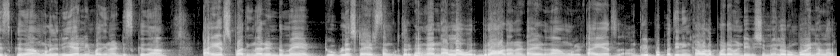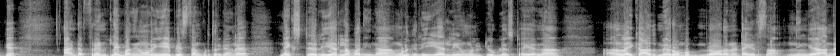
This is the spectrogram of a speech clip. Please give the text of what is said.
டிஸ்க்கு தான் உங்களுக்கு ரியர்லேயும் பார்த்தீங்கன்னா டிஸ்க்கு தான். டயர்ஸ் பார்த்தீங்கன்னா ரெண்டுமே டியூப்லெஸ் டயர்ஸ் தான் கொடுத்துருக்காங்க. நல்லா ஒரு ப்ராடான டயர் தான். உங்களுக்கு டயர்ஸ் க்ரிப்பை பற்றி நீங்கள் கவலைப்பட வேண்டிய விஷயம் எல்லாம் ரொம்பவே நல்லாயிருக்கு அண்ட் ஃப்ரண்ட்லேயும் பார்த்தீங்கன்னா உங்களுக்கு ஏபிஎஸ் தான் கொடுத்துருக்காங்க. நெக்ஸ்ட்டு ரியரில் பார்த்தீங்கன்னா உங்களுக்கு ரியர்லேயும் உங்களுக்கு டியூப்லெஸ் டயர் தான். Uh, லைக் அதுவுமே ரொம்ப ப்ராடான டயர்ஸ் தான். நீங்கள் அந்த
